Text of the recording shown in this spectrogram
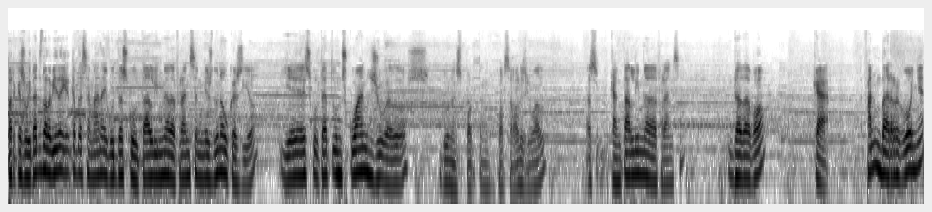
Per casualitats de la vida, aquest cap de setmana he hagut d'escoltar l'himne de França en més d'una ocasió i he escoltat uns quants jugadors d'un esport, en qualsevol és igual, cantant l'himne de França. De debò que fan vergonya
